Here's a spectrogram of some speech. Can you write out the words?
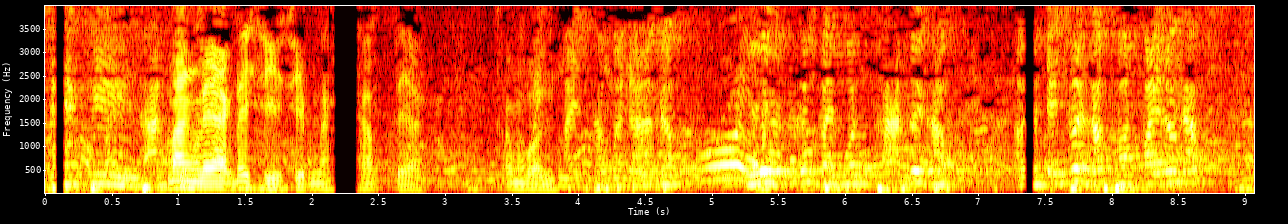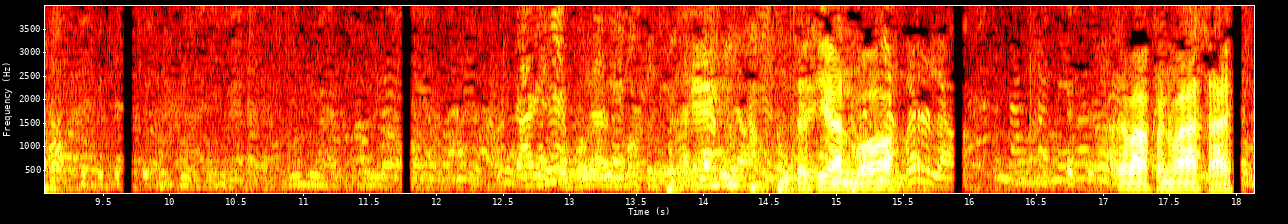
เช็คที่ฐานบ้างแรกได้ 40 นะครับ แต่ข้างบนไม่ธรรมดาครับโอ้ยขึ้นไปบนฐานด้วยครับ เอาใจช่วยครับถอดไฟแล้วครับแดงอยู่ครับมันจะเทือนบ่แต่ว่าเพิ่นว่าสายไฟ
